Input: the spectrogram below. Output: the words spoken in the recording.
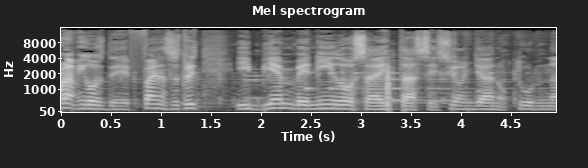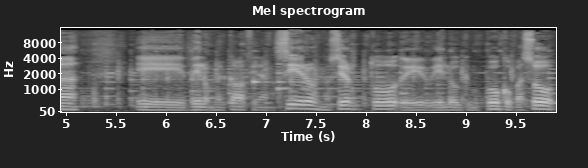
Hola amigos de Finance Street y bienvenidos a esta sesión ya nocturna eh, de los mercados financieros, ¿no es cierto? de lo que un poco pasó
